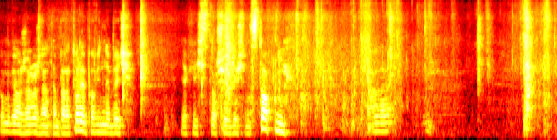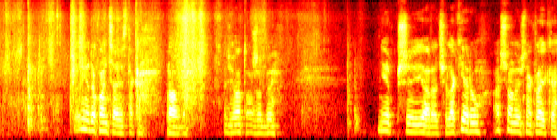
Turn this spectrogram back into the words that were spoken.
Tu mówią, że różne temperatury powinny być, jakieś 160 stopni, ale to nie do końca jest taka prawda. Chodzi o to, żeby nie przyjarać lakieru, a ściągnąć naklejkę.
